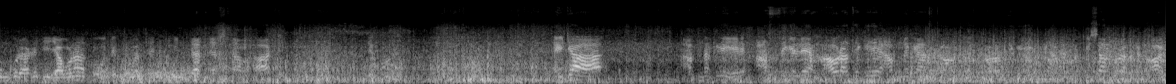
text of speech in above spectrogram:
অঙ্কুরহাটে দিয়ে যাব না, তো দেখতে পাচ্ছেন ইন্টারন্যাশনাল হাট। দেখুন, এইটা আপনাকে আসতে গেলে হাওড়া থেকে আপনাকে আসতে হবে, হাওড়া থেকে বিশাল বড় একটা হাট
